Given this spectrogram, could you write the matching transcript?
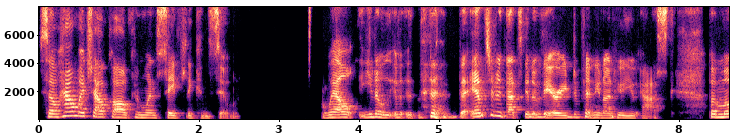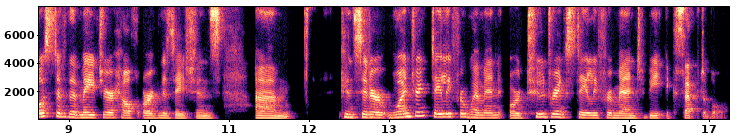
So, how much alcohol can one safely consume? Well, you know, the answer to that's going to vary depending on who you ask. But most of the major health organizations um, consider one drink daily for women or two drinks daily for men to be acceptable.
